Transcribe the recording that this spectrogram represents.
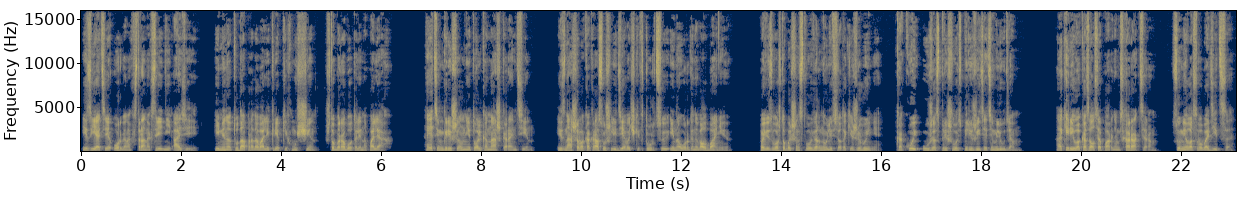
изъятие органов в странах Средней Азии, именно туда продавали крепких мужчин, чтобы работали на полях. Этим грешил не только наш карантин. Из нашего как раз ушли девочки в Турцию и на органы в Албанию. Повезло, что большинство вернули все-таки живыми. Какой ужас пришлось пережить этим людям. А Кирилл оказался парнем с характером. Сумел освободиться,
